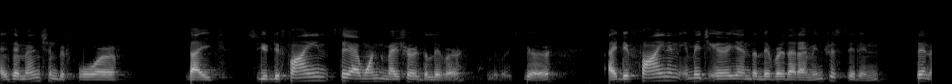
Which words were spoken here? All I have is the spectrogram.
as I mentioned before, like, so you define, say I want to measure the liver, the liver's here. I define an image area in the liver that I'm interested in, then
